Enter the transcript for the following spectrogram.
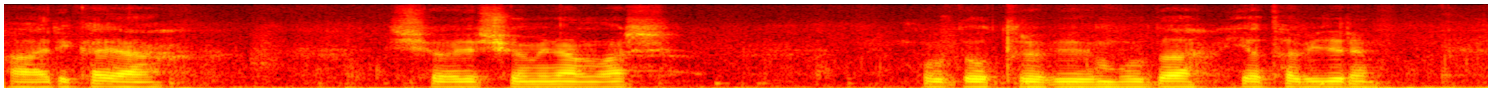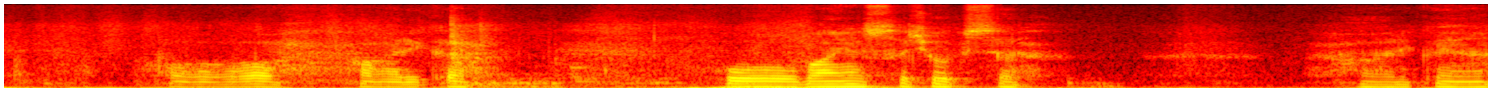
Harika ya. Şöyle şöminem var. Burada oturabilirim, burada yatabilirim. Oo, harika. Oo, banyosu da çok güzel. Harika ya.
